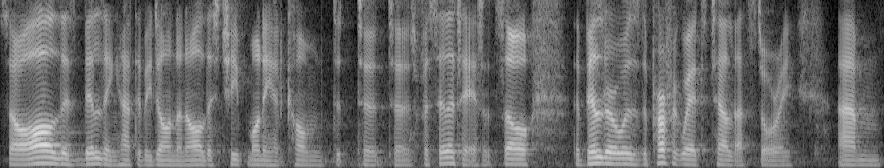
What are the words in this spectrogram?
So all this building had to be done, and all this cheap money had come to, to, to facilitate it. So the builder was the perfect way to tell that story. Um,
